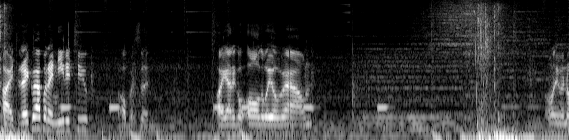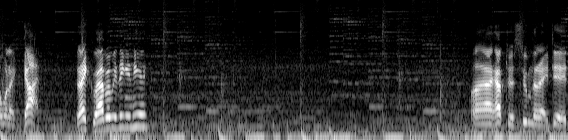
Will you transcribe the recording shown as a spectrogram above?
Alright, did I grab what I needed to? Oh, what's that? Oh, I gotta go all the way around. I don't even know what I got. Did I grab everything in here? I have to assume that I did.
